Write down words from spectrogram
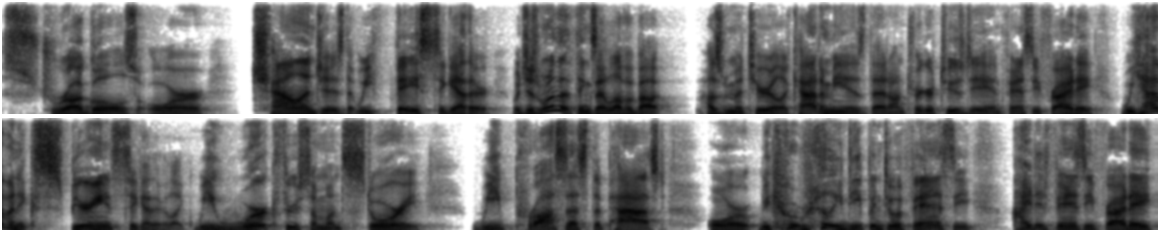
struggles or challenges that we face together, which is one of the things I love about Husband Material Academy is that on Trigger Tuesday and Fantasy Friday, we have an experience together. Like we work through someone's story, we process the past, or we go really deep into a fantasy. I did Fantasy Friday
